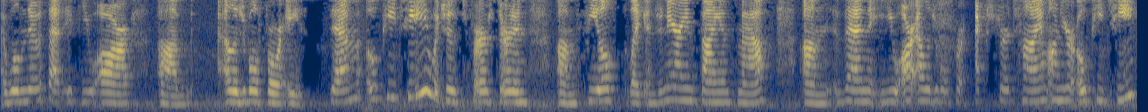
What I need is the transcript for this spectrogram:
I will note that if you are um, eligible for a STEM OPT, which is for certain um, fields like engineering, science, math, um, then you are eligible for extra time on your OPT.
